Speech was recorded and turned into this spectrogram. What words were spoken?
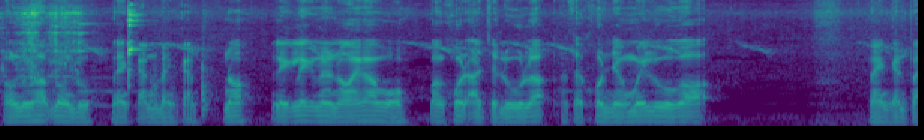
ลองดูครับลองดูแบ่งกันแบ่งกันเนาะเล็กๆน้อยๆครับผมบางคนอาจจะรู้แล้ว แต่คนยังไม่รู้ก็แบ่งกันไป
